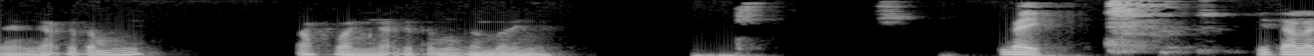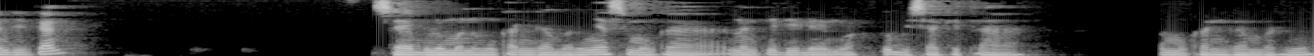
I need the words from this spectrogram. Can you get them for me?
Ya, nggak ketemu. Afwan nggak ketemu gambarnya. Baik, kita lanjutkan. Saya belum menemukan gambarnya, semoga nanti di lain waktu bisa kita temukan gambarnya.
